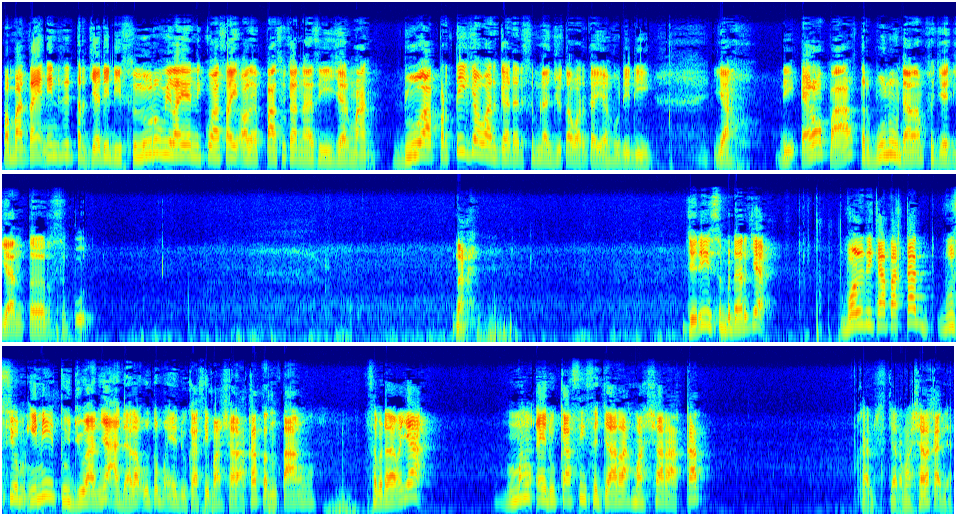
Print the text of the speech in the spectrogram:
Pembantaian ini terjadi di seluruh wilayah yang dikuasai oleh pasukan Nazi Jerman. Dua per tiga warga dari 9 juta warga Yahudi di Yah di Eropa terbunuh dalam kejadian tersebut. Nah, jadi sebenarnya boleh dikatakan museum ini tujuannya adalah untuk mengedukasi masyarakat tentang sebenarnya mengedukasi sejarah masyarakat bukan sejarah masyarakat ya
